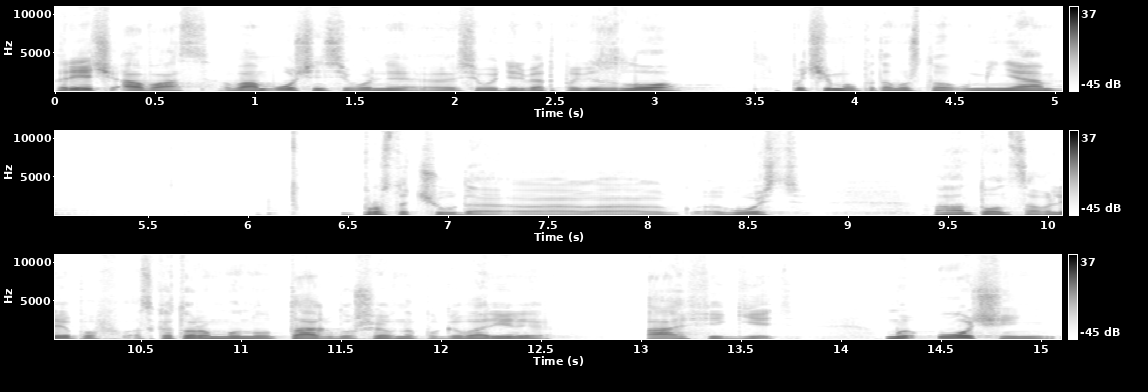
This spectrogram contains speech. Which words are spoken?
Речь о вас. Вам очень сегодня, э, сегодня ребята, повезло. Почему? Потому что у меня просто чудо э, э, гость Антон Савлепов, с которым мы ну так душевно поговорили, офигеть. Мы очень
